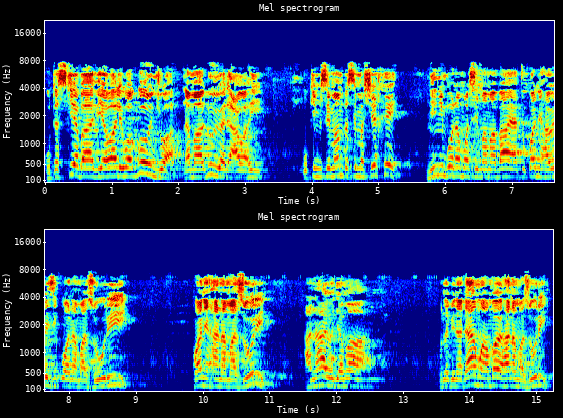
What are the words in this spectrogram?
utasikia baadhi ya wale wagonjwa na maadui wa dawa hii. Ukimsema mtu asema shekhe nyinyi mbona mwasema mabaya tu kwani hawezi kuwa na mazuri? Kwani hana mazuri? Anayo jamaa kuna binadamu ambayo hana mazuri?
